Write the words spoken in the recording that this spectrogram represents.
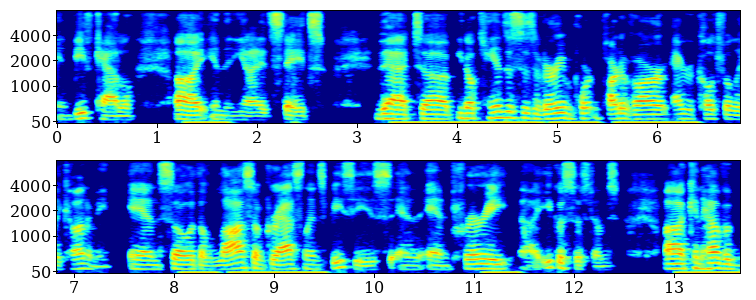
in beef cattle uh, in the United States. That, uh, you know, Kansas is a very important part of our agricultural economy. And so the loss of grassland species and, and prairie uh, ecosystems uh, can have an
